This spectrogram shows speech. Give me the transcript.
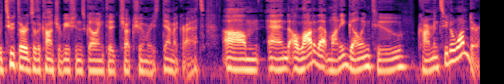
with two thirds of the contributions going to Chuck Schumer's Democrats, um, and a lot of that money going to Carmencita Whonder,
